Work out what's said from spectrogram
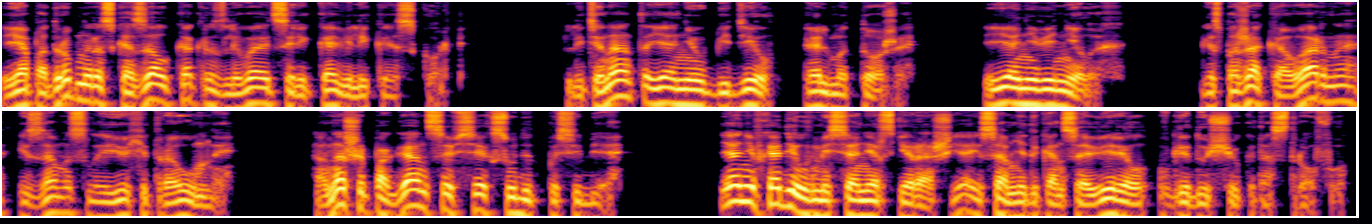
Я подробно рассказал, как разливается река Великая Скорбь. Лейтенанта я не убедил, Эльма тоже. И я не винил их. Госпожа коварна, и замыслы ее хитроумны. А наши поганцы всех судят по себе. Я не входил в миссионерский раж, я и сам не до конца верил в грядущую катастрофу.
